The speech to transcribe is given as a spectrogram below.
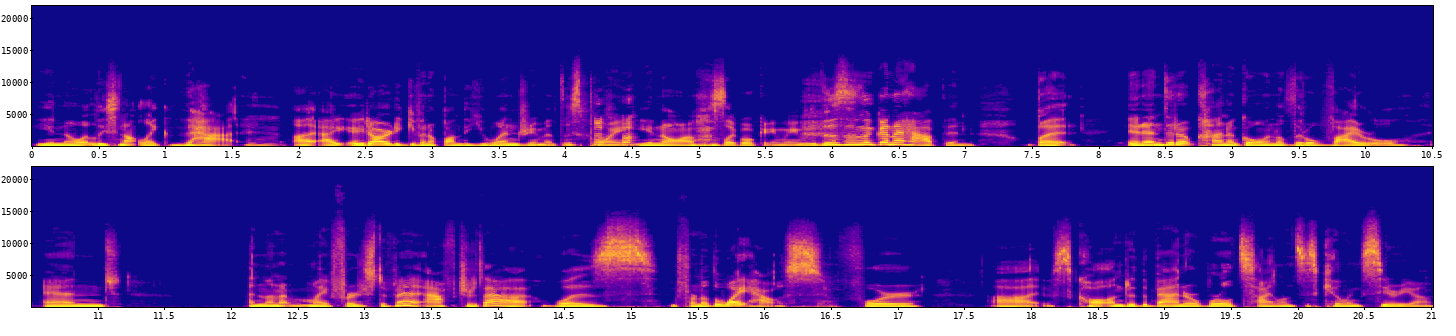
you know, at least not like that. I, I I'd already given up on the UN dream at this point. you know, I was like, okay, maybe this isn't gonna happen. But it ended up kind of going a little viral, and and then my first event after that was in front of the White House for uh, it was called Under the Banner World Silence is Killing Syria.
